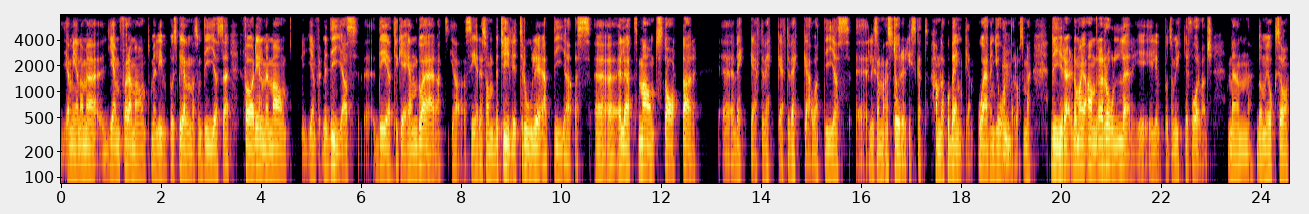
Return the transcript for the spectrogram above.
jag menar med jämföra Mount med Liverpool-spelarna som Diaz är. Fördelen med Mount jämfört med Diaz, det tycker jag ändå är att jag ser det som betydligt troligare att Diaz, eh, eller att Mount startar eh, vecka efter vecka efter vecka och att Diaz eh, liksom har en större risk att hamna på bänken. Och även Jota mm. då som är dyrare. De har ju andra roller i, i Liverpool som ytterforwards men de är också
